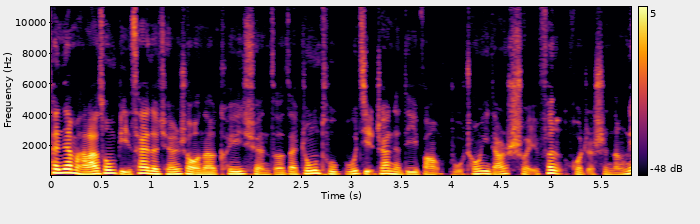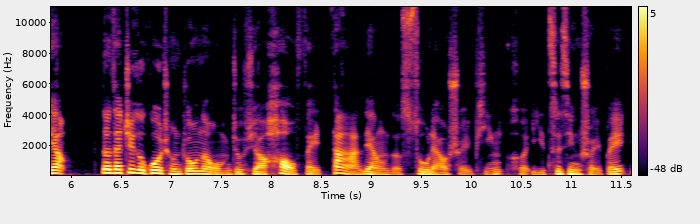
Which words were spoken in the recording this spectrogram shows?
参加马拉松比赛的选手呢，可以选择在中途补给站的地方补充一点水分或者是能量。那在这个过程中呢，我们就需要耗费大量的塑料水瓶和一次性水杯。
